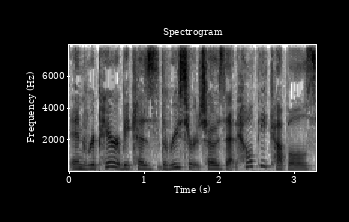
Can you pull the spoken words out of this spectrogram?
and repair? Because the research shows that healthy couples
